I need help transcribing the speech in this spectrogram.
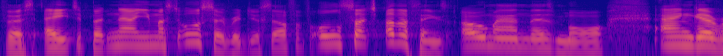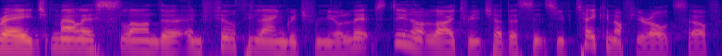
Verse 8 But now you must also rid yourself of all such other things. Oh man, there's more. Anger, rage, malice, slander, and filthy language from your lips. Do not lie to each other, since you've taken off your old self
